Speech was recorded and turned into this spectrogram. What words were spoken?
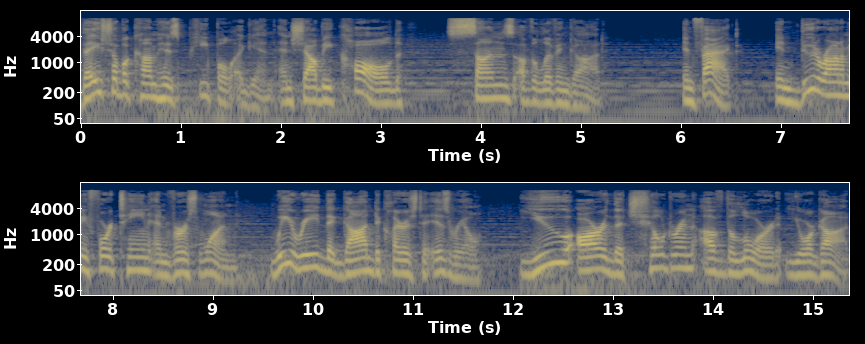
they shall become his people again and shall be called sons of the living God. In fact, in Deuteronomy 14 and verse 1, we read that God declares to Israel, you are the children of the Lord your God.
